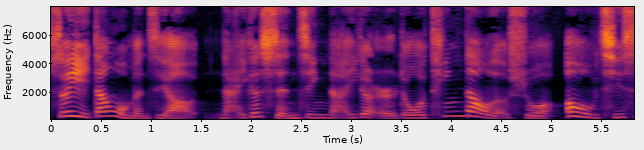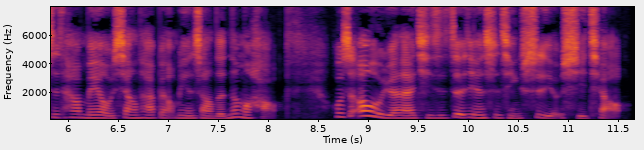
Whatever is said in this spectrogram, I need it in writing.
所以，当我们只要哪一根神经、哪一个耳朵听到了说“哦，其实它没有像它表面上的那么好”，或是“哦，原来其实这件事情是有蹊跷”，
